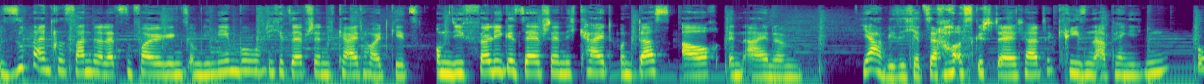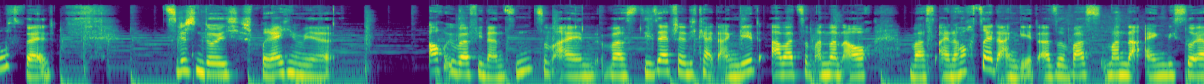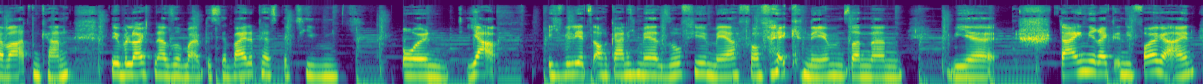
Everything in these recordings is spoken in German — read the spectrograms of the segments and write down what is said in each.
Super interessant. In der letzten Folge ging es um die nebenberufliche Selbstständigkeit. Heute geht es um die völlige Selbstständigkeit und das auch in einem, ja, wie sich jetzt herausgestellt hat, krisenabhängigen Berufsfeld. Zwischendurch sprechen wir auch über Finanzen. Zum einen, was die Selbstständigkeit angeht, aber zum anderen auch, was eine Hochzeit angeht. Also was man da eigentlich so erwarten kann. Wir beleuchten also mal ein bisschen beide Perspektiven. Und ja, ich will jetzt auch gar nicht mehr so viel mehr vorwegnehmen, sondern wir steigen direkt in die Folge ein.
